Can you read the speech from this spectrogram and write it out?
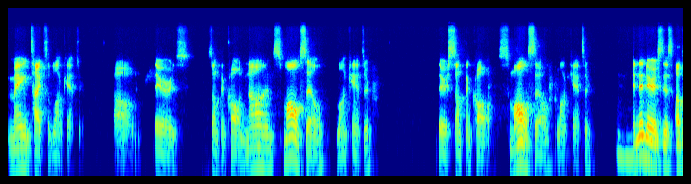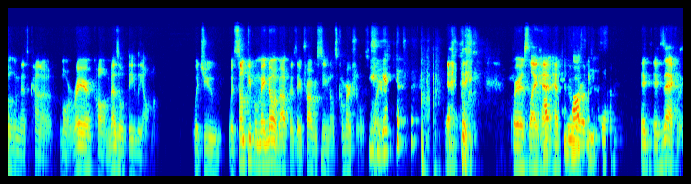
main types of lung cancer. Um, there's something called non-small cell lung cancer. There's something called small cell lung cancer. Mm-hmm. And then there's this other one that's kind of more rare called mesothelioma, which you, which some people may know about because they've probably seen those commercials. Where, yeah. where it's like, have, have you exactly,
